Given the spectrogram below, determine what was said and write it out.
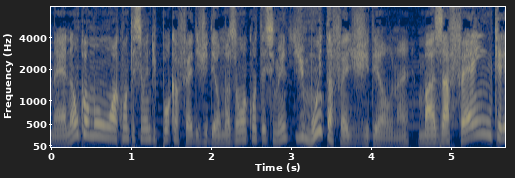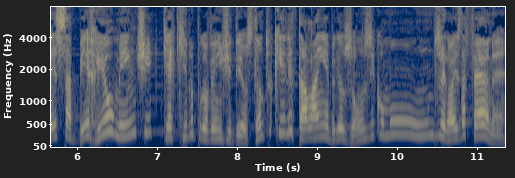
Né? Não como um acontecimento de pouca fé de Gideão, mas um acontecimento de muita fé de Gideão, né? Mas a fé em querer saber realmente que aquilo provém de Deus. Tanto que ele tá lá em Hebreus 11 como um dos heróis da fé, né?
